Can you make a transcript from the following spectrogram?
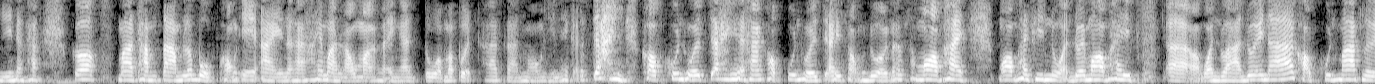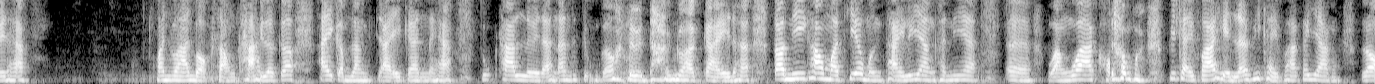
นี้นะคะ ก็มาทำตามระบบของ AI นะคะ ให้มาเรามารายงานตัวมาเปิดค่าการมองเห็นให้กับใจ ขอบคุณหัวใจนะคะขอบคุณหัวใจสองดวงนะมอบให้มอบให้พี่หนวดด้วยมอบให้อ่าวันวานด้วยนะ ขอบคุณมากเลยนะคะ วันวานบอกสองครั้งแล้วก็ให้กำลังใจกันนะคะทุกท่านเลยนะนั่นจุ๋มก็เดินทางมาไกลนะคะตอนนี้เข้ามาเที่ยวเมืองไทยหรือยังคะเนี่ยเออหวังว่าขอพี่ไก่ฟ้าเห็นแล้วพี่ไก่ฟ้าก็ยังรอ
